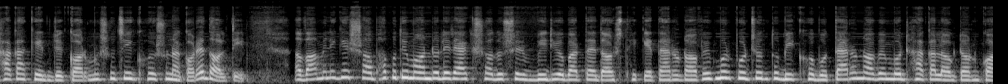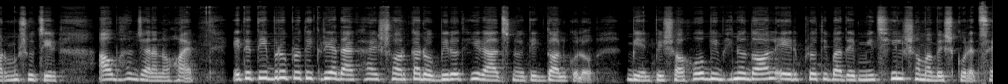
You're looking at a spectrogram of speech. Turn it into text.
ঢাকা কেন্দ্রে কর্মসূচি ঘোষণা করে দলটি। আওয়ামী লীগের সভাপতি মণ্ডলের এক সদস্যের ভিডিও বার্তায় দশ থেকে তেরো নভেম্বর পর্যন্ত বিক্ষোভ ও তেরো নভেম্বর ঢাকা লকডাউন কর্মসূচির আহ্বান জানানো হয়। এতে তীব্র প্রতিক্রিয়া দেখায় সরকার ও বিরোধী রাজনৈতিক দলগুলো। বিএনপি সহ বিভিন্ন দল এর প্রতিবাদে মিছিল সমাবেশ করেছে।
